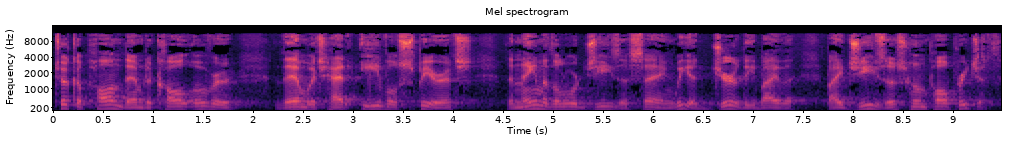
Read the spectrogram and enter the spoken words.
took upon them to call over them which had evil spirits the name of the Lord Jesus, saying, We adjure thee by, the, by Jesus whom Paul preacheth.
